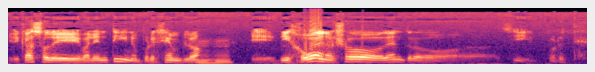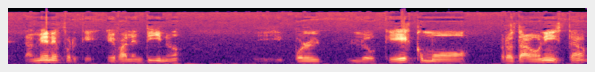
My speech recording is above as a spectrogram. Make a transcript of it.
el caso de Valentino, por ejemplo, eh, dijo, bueno, yo dentro, sí, también es porque es Valentino, y por lo que es como protagonista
